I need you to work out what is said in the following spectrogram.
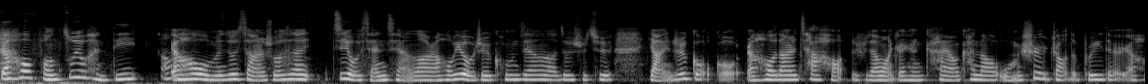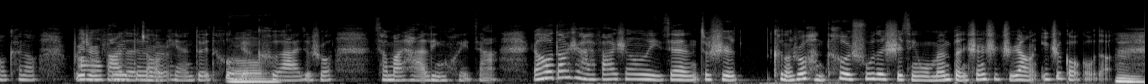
然后房租又很低，然后我们就想着说，现在既有闲钱了，然后又有这个空间了，就是去养一只狗狗。然后当时恰好就是在网站上看，然后看到我们是找的 breeder，然后看到 breeder 发的照片，对，特别可爱，就说想把它领回家。然后当时还发生了一件就是。可能说很特殊的事情，我们本身是只养一只狗狗的，嗯，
